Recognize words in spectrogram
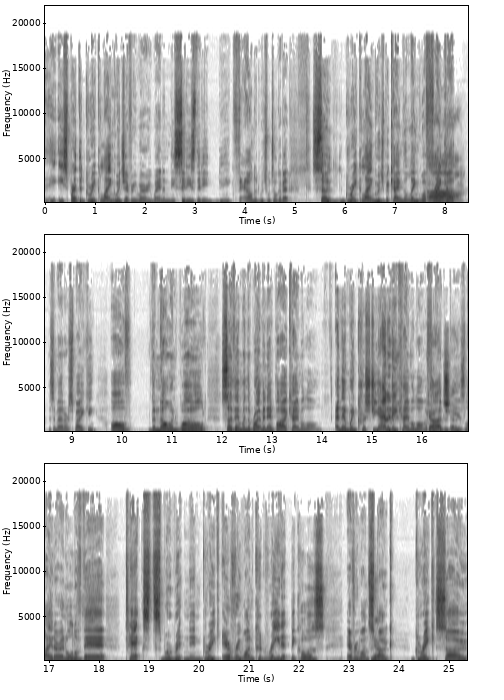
he, he spread the Greek language everywhere he went, and the cities that he, he founded, which we'll talk about. So Greek language became the lingua franca, Ah. as a matter of speaking, of the known world. So then, when the Roman Empire came along, and then when Christianity came along a few hundred years later, and all of their texts were written in Greek, everyone could read it because everyone Yeah. spoke Greek. So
